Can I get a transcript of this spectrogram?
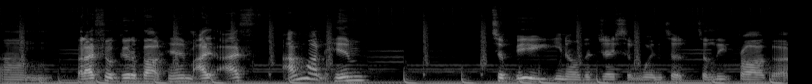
um, but I feel good about him. I I I want him to be, you know, the Jason Witten to, to leapfrog uh,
